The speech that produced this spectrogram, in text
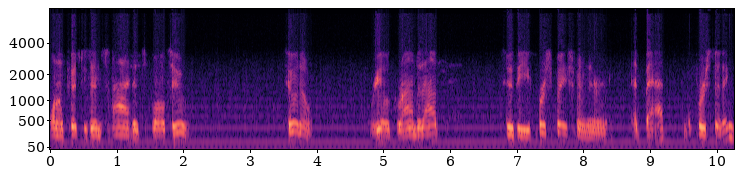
1-0 pitch is inside. It's ball two. 2-0. Rio grounded out to the first baseman there at bat in the first inning.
